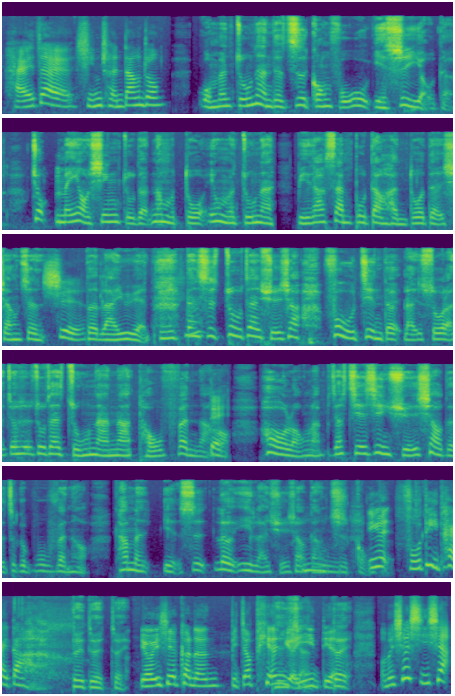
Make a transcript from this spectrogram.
还在形成当中？我们竹南的志工服务也是有的，就没有新竹的那么多，因为我们竹南比较散布到很多的乡镇是的来源。是但是住在学校附近的来说了，就是住在竹南啊、头份啊、后龙啦，比较接近学校的这个部分哈，他们也是乐意来学校当志工，因为福地太大了。对对对，有一些可能比较偏远一点。对，我们休息一下，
